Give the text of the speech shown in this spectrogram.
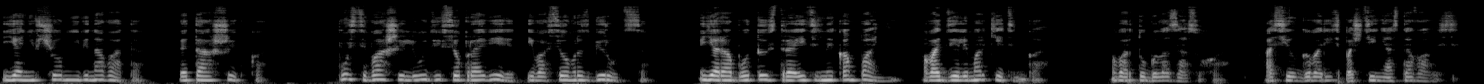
Я ни в чем не виновата. Это ошибка. Пусть ваши люди все проверят и во всем разберутся. Я работаю в строительной компании, в отделе маркетинга. Во рту была засуха, а сил говорить почти не оставалось.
